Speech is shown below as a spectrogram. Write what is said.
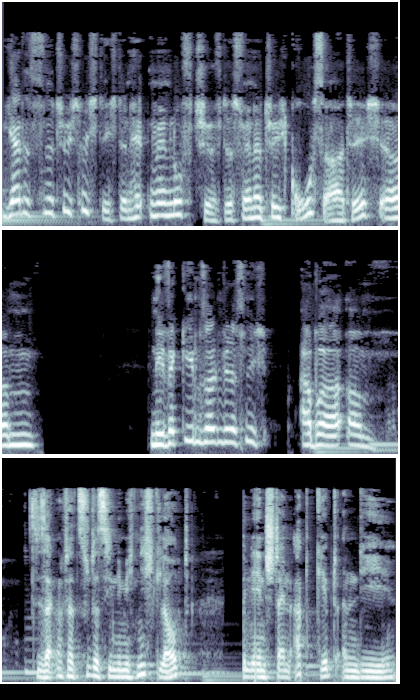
ja, das ist natürlich richtig. Dann hätten wir ein Luftschiff. Das wäre natürlich großartig. Ähm, nee, weggeben sollten wir das nicht. Aber ähm, Sie sagt noch dazu, dass sie nämlich nicht glaubt, wenn ihr den Stein abgibt an die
